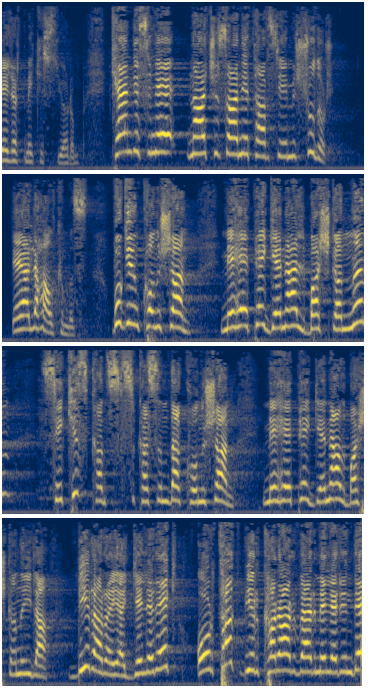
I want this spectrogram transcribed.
belirtmek istiyorum. Kendisine naçizane tavsiyemiz şudur. Değerli halkımız, bugün konuşan MHP Genel Başkanı'nın 8 Kasım'da konuşan MHP Genel Başkanı'yla bir araya gelerek ortak bir karar vermelerinde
